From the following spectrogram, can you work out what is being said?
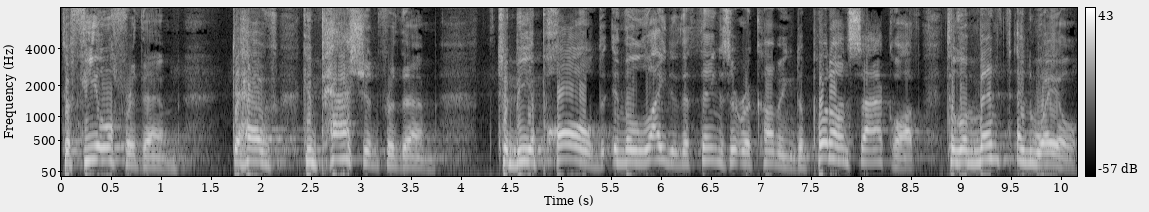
to feel for them, to have compassion for them, to be appalled in the light of the things that were coming, to put on sackcloth, to lament and wail.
